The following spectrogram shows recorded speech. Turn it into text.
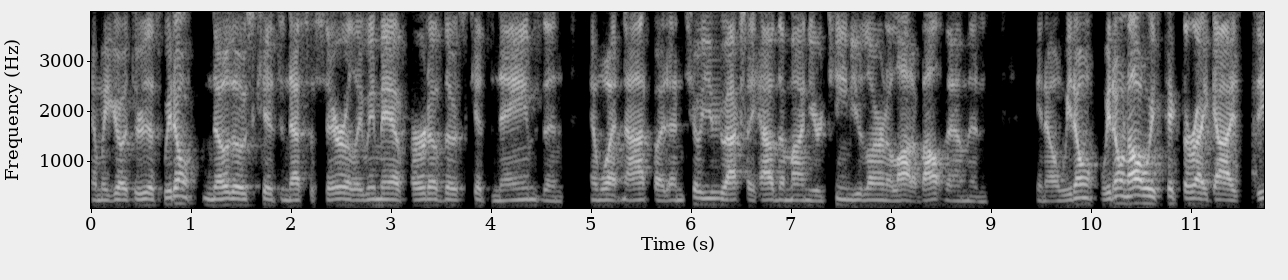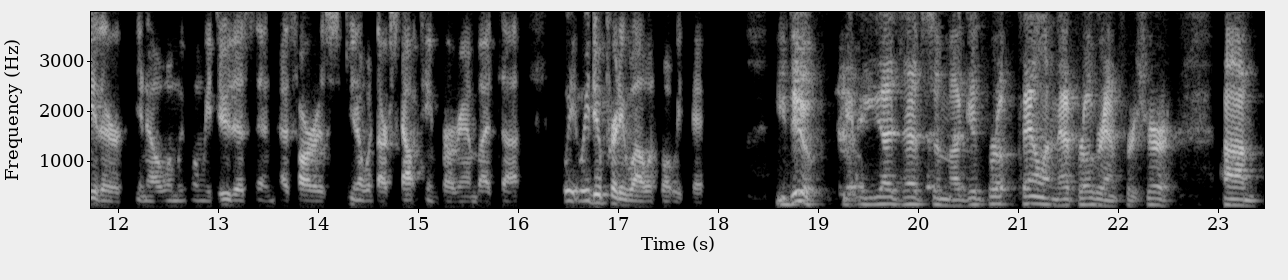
and we go through this, we don't know those kids necessarily. We may have heard of those kids' names and and whatnot, but until you actually have them on your team, you learn a lot about them. And you know, we don't we don't always pick the right guys either. You know, when we when we do this, and as far as you know, with our scout team program, but uh, we we do pretty well with what we pick. You do. You guys have some uh, good pro- talent in that program for sure. Um,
